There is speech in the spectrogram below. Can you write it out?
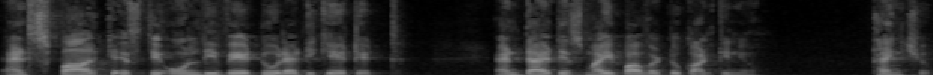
and spark is the only way to eradicate it. And that is my power to continue. Thank you.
